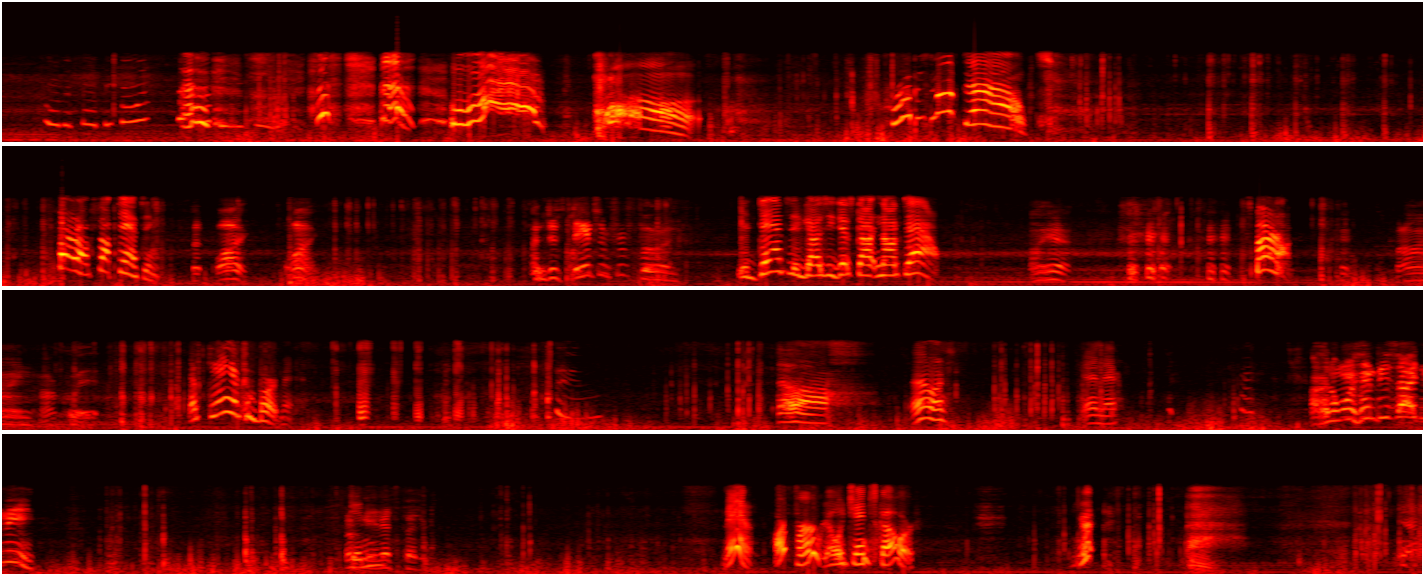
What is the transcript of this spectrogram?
Oh. Crap, he's knocked out. Fire dog, stop dancing. But why? Why? I'm just dancing for fun. You're dancing because he just got knocked out. Oh yeah. Dog, Fine, I'll quit. up in your compartment. Ugh. That one. Get in there. I don't want him beside me. Okay, Didn't- that's better. Man, our fur really changed color.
